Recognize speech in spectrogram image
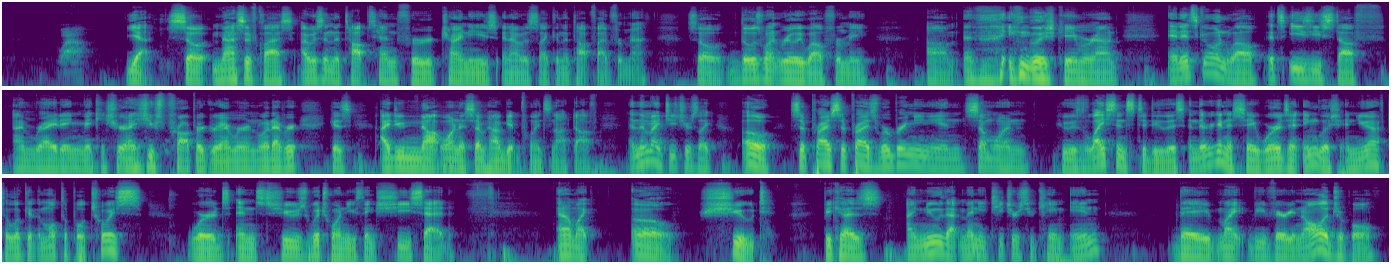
Wow. Yeah, so massive class. I was in the top ten for Chinese, and I was like in the top five for math. So those went really well for me. Um, and the English came around, and it's going well. It's easy stuff. I'm writing, making sure I use proper grammar and whatever, because I do not want to somehow get points knocked off. And then my teacher's like, "Oh, surprise, surprise! We're bringing in someone who's licensed to do this, and they're gonna say words in English, and you have to look at the multiple choice words and choose which one you think she said." And I'm like, "Oh, shoot." because I knew that many teachers who came in, they might be very knowledgeable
